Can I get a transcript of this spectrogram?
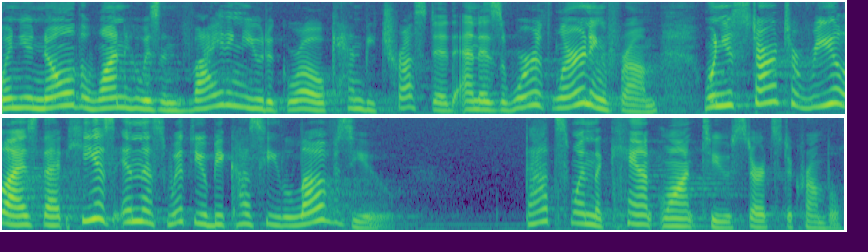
When you know the one who is inviting you to grow can be trusted and is worth learning from, when you start to realize that he is in this with you because he loves you, that's when the can't want to starts to crumble.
